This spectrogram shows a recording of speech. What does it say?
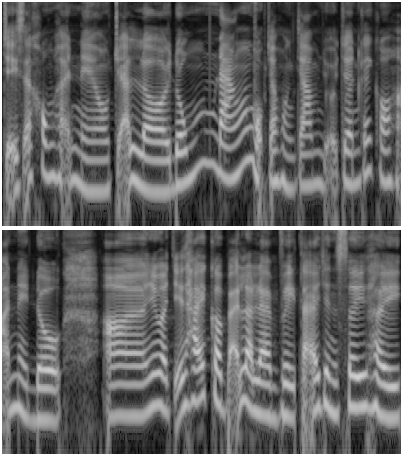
chị sẽ không thể nào trả lời đúng đắn một trăm phần trăm dựa trên cái câu hỏi này được. Uh, nhưng mà chị thấy cơ bản là làm việc tại agency thì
